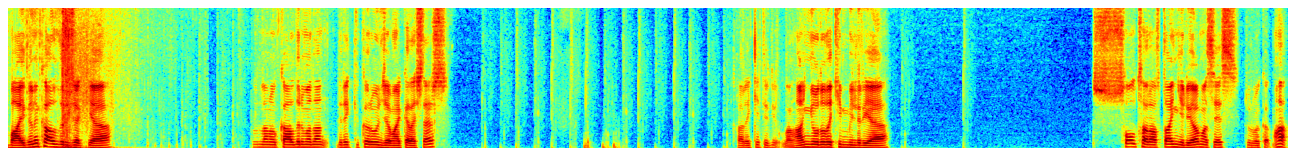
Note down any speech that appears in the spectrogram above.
baygını kaldıracak ya. Dur lan o kaldırmadan direkt yukarı oynayacağım arkadaşlar. Hareket ediyor. Lan hangi odada kim bilir ya. Sol taraftan geliyor ama ses. Dur bakalım. Aha.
